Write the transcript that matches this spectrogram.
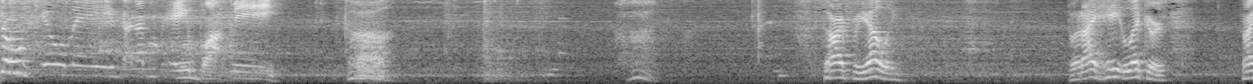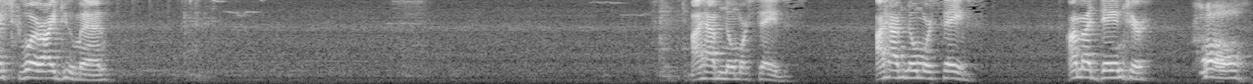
Don't kill me! He's gonna aimbot me! Sorry for yelling. But I hate lickers. I swear I do, man. I have no more saves. I have no more saves. I'm at danger. Oh,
